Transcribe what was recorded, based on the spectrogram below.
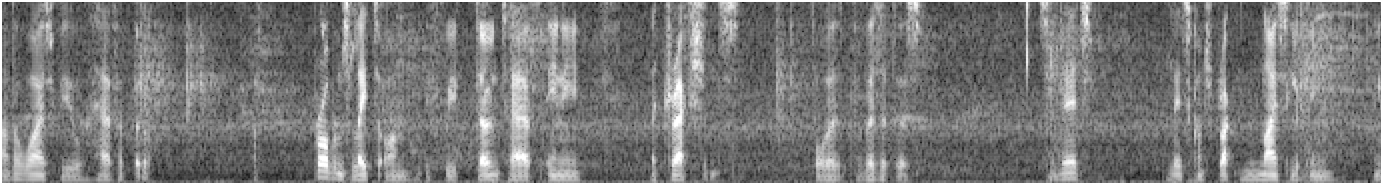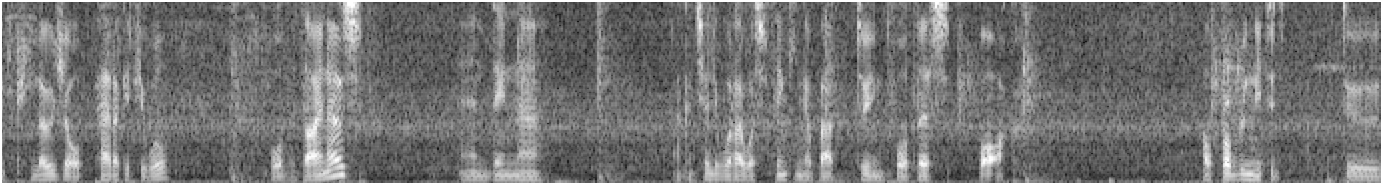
Otherwise we'll have a bit of, of problems later on if we don't have any attractions for, for visitors. So let's let's construct nice looking enclosure or paddock if you will for the dinos and then uh, I can tell you what I was thinking about doing for this park I'll probably need to do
